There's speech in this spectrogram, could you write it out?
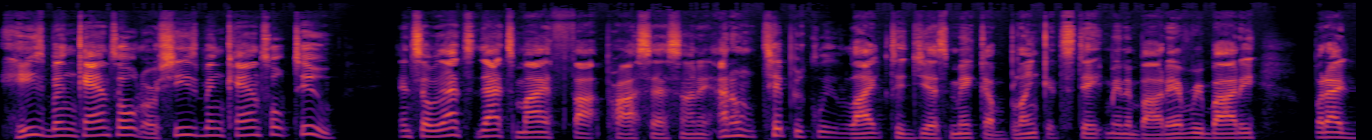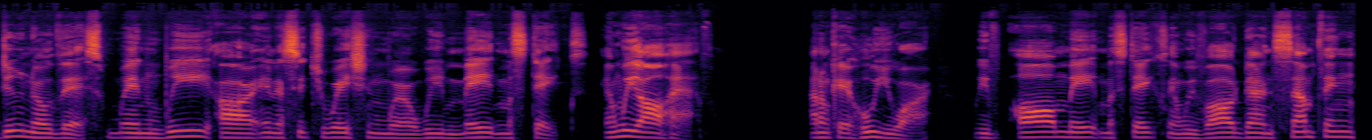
he's been canceled or she's been canceled too. And so that's that's my thought process on it. I don't typically like to just make a blanket statement about everybody, but I do know this. When we are in a situation where we made mistakes, and we all have. I don't care who you are. We've all made mistakes and we've all done something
